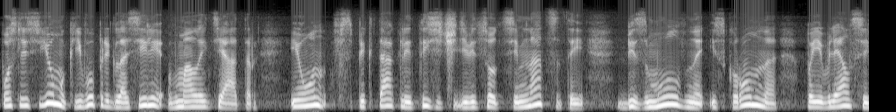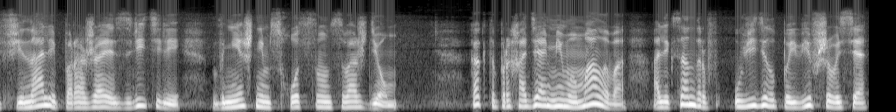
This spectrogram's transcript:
После съемок его пригласили в Малый театр, и он в спектакле 1917 безмолвно и скромно появлялся в финале, поражая зрителей внешним сходством с вождем. Как-то проходя мимо Малого, Александров увидел появившегося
